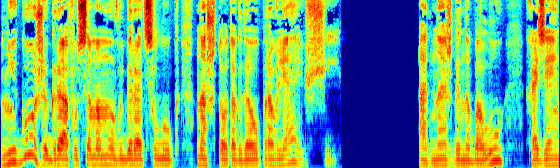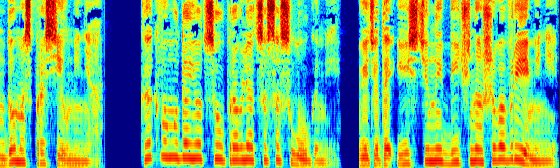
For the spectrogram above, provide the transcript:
Негоже графу самому выбирать слуг, на что тогда управляющий? Однажды на балу хозяин дома спросил меня, «Как вам удается управляться со слугами? Ведь это истинный бич нашего времени,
